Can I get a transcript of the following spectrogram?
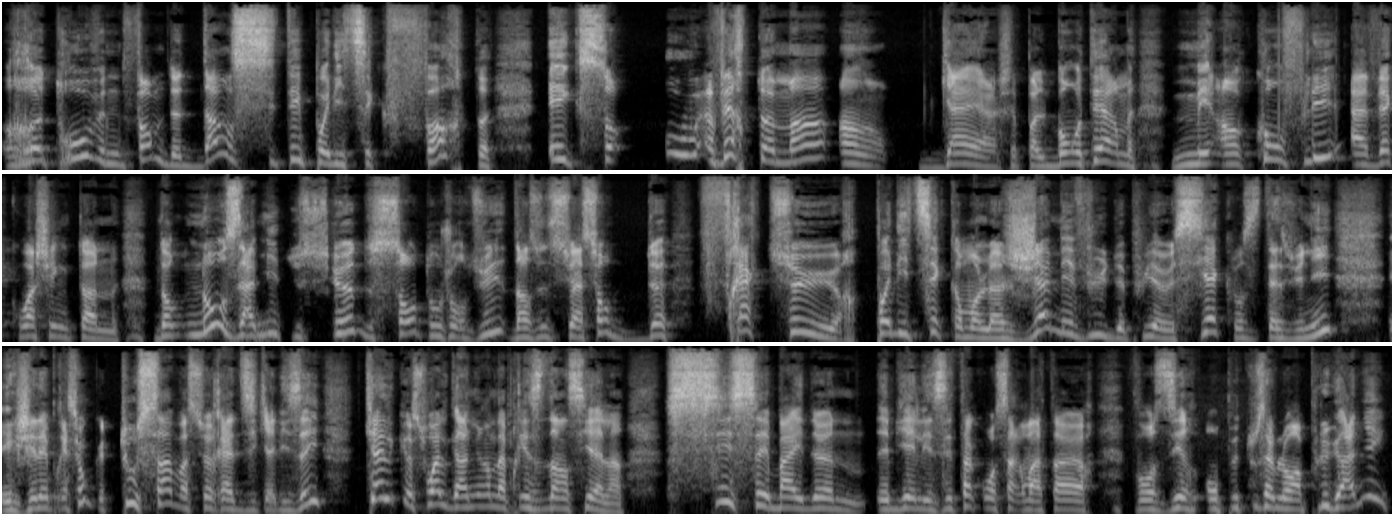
retrouvent une forme de densité politique forte et qui sont ouvertement en guerre, c'est pas le bon terme, mais en conflit avec Washington. Donc, nos amis du Sud sont aujourd'hui dans une situation de fracture politique comme on l'a jamais vu depuis un siècle aux États-Unis, et j'ai l'impression que tout ça va se radicaliser, quel que soit le gagnant de la présidentielle. Hein. Si c'est Biden, eh bien, les États conservateurs vont se dire, on peut tout simplement plus gagner.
